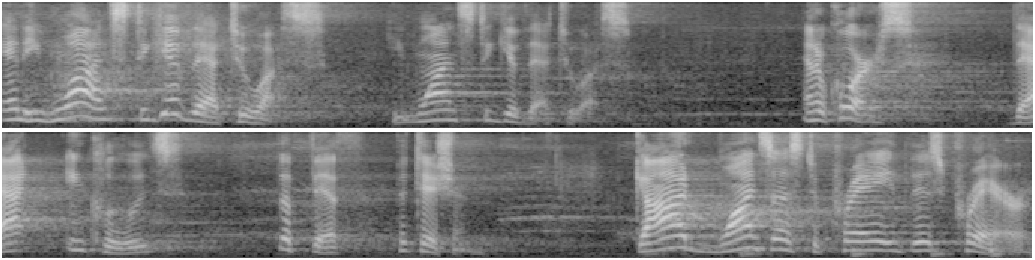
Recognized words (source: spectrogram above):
And He wants to give that to us. He wants to give that to us. And of course, that includes the fifth petition. God wants us to pray this prayer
